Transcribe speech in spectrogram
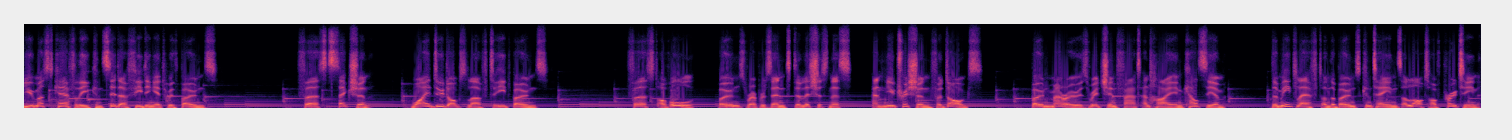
you must carefully consider feeding it with bones. First section. Why do dogs love to eat bones? First of all, bones represent deliciousness and nutrition for dogs. Bone marrow is rich in fat and high in calcium. The meat left on the bones contains a lot of protein.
